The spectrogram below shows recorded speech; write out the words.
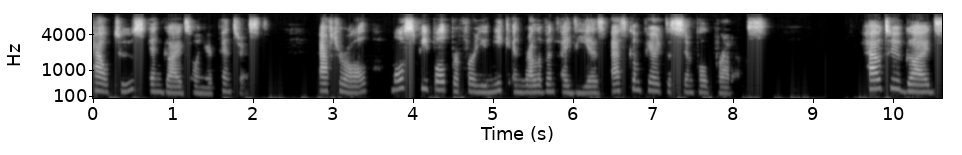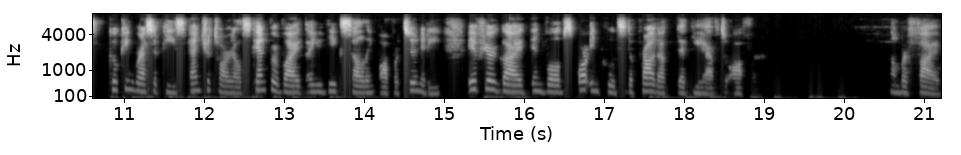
how-tos and guides on your Pinterest. After all, most people prefer unique and relevant ideas as compared to simple products. How-to guides, cooking recipes, and tutorials can provide a unique selling opportunity if your guide involves or includes the product that you have to offer. Number 5.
